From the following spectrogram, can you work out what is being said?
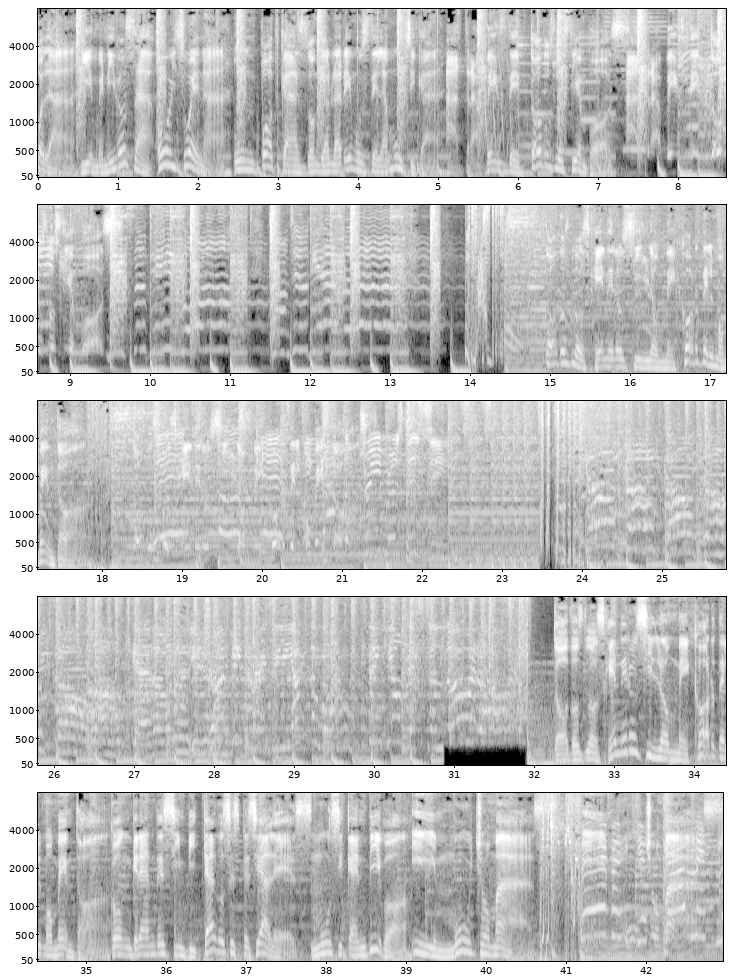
Hola, bienvenidos a Hoy Suena, un podcast donde hablaremos de la música a través de todos los tiempos. A través de todos los tiempos. Todos los géneros y lo mejor del momento. Todos los géneros y lo mejor del momento. Todos los géneros y lo mejor del momento, con grandes invitados especiales, música en vivo y mucho más. Y mucho más.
